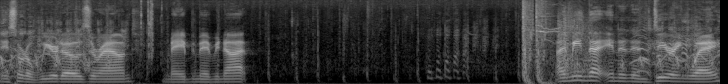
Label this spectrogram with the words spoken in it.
any sort of weirdos around. Maybe, maybe not. I mean that in an endearing way.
